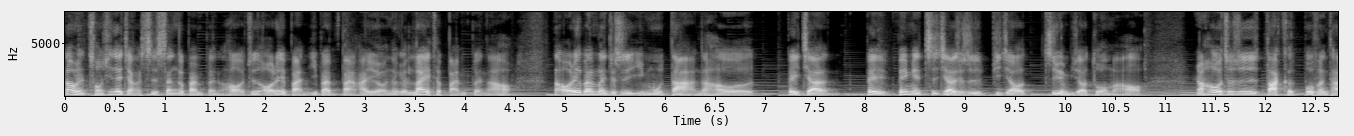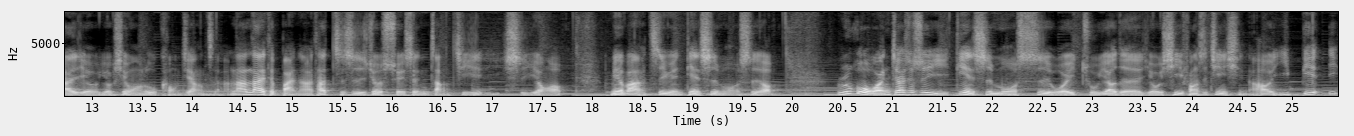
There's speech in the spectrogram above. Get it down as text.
那我们重新再讲的是三个版本哈，就是 OLED 版、一般版还有那个 Light 版本啊。那 OLED 版本就是荧幕大，然后背架。背背面支架就是比较资源比较多嘛哦，然后就是大壳部分它有有线网路孔这样子啊。那 Light 版啊，它只是就随身掌机使用哦，没有办法支援电视模式哦。如果玩家就是以电视模式为主要的游戏方式进行，然后一边一，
